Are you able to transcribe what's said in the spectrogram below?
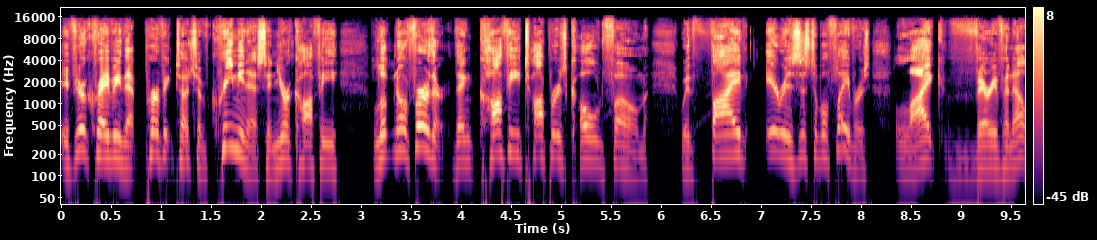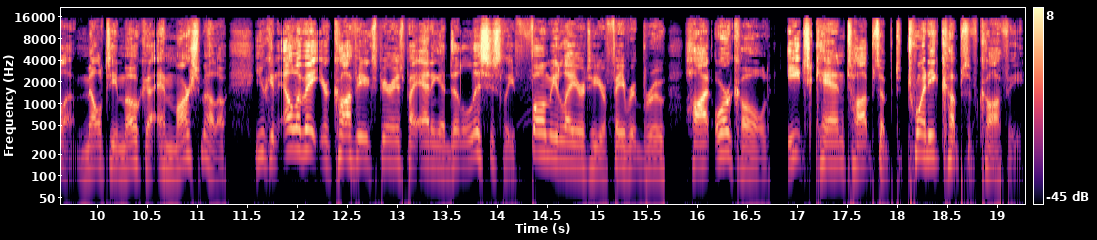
If you're craving that perfect touch of creaminess in your coffee, look no further than Coffee Topper's Cold Foam with five irresistible flavors like very vanilla, melty mocha, and marshmallow. You can elevate your coffee experience by adding a deliciously foamy layer to your favorite brew, hot or cold. Each can tops up to 20 cups of coffee.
